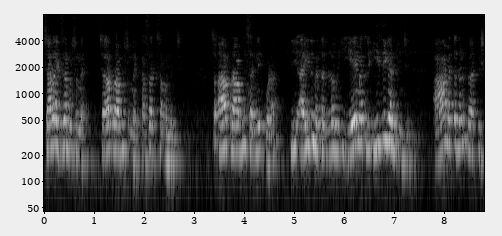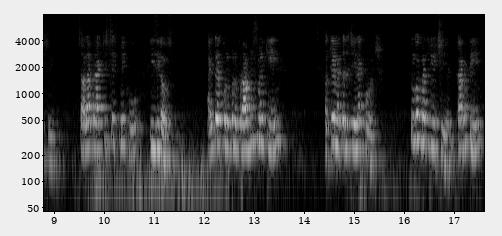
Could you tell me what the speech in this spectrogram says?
చాలా ఎగ్జాంపుల్స్ ఉన్నాయి. చాలా ప్రాబ్లమ్స్ ఉన్నాయి కసాకి సంబంధించి. సో ఆ ప్రాబ్లమ్స్ అన్నీ కూడా ఈ ఐదు మెథడ్లో మీకు ఏ మెథడ్ ఈజీగా అనిపించింది? ఆ మెథడ్లను ప్రాక్టీస్ చేయండి. సో అలా ప్రాక్టీస్ చేస్తే మీకు ఈజీగా వస్తుంది. అయితే కొన్ని కొన్ని ప్రాబ్లమ్స్ మనకి ఒకే మెథడ్ చేయలేకపోవచ్చు. ఇంకొక మెథడ్ యూజ్ చేయాలి. కాబట్టి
